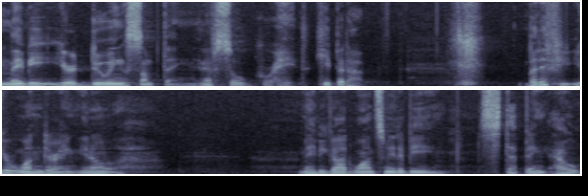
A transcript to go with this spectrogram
Maybe you're doing something, and if so, great. Keep it up. But if you're wondering, you know, maybe God wants me to be stepping out.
